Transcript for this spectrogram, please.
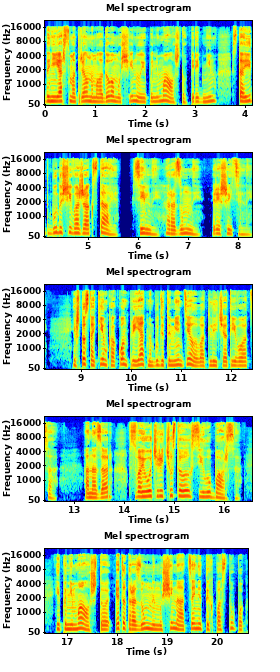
Данияр смотрел на молодого мужчину и понимал, что перед ним стоит будущий вожак стаи. Сильный, разумный, решительный. И что с таким, как он, приятно будет иметь дело, в отличие от его отца. А Назар, в свою очередь, чувствовал силу Барса и понимал, что этот разумный мужчина оценит их поступок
